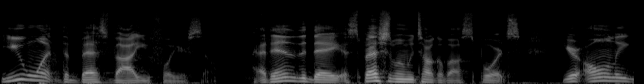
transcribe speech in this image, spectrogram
You want the best value for yourself. At the end of the day, especially when we talk about sports, you're only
